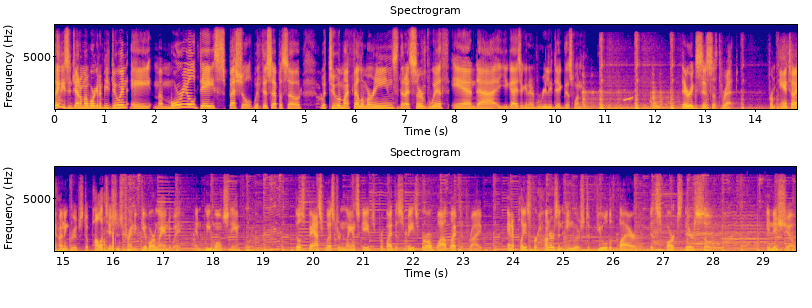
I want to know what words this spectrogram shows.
Ladies and gentlemen, we're going to be doing a Memorial Day special with this episode with two of my fellow Marines that I served with, and uh, you guys are going to really dig this one. There exists a threat from anti hunting groups to politicians trying to give our land away, and we won't stand for it. Those vast western landscapes provide the space for our wildlife to thrive and a place for hunters and anglers to fuel the fire that sparks their soul. In this show,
